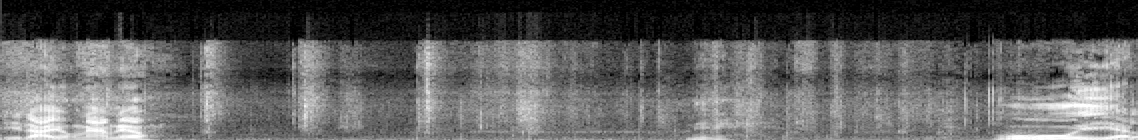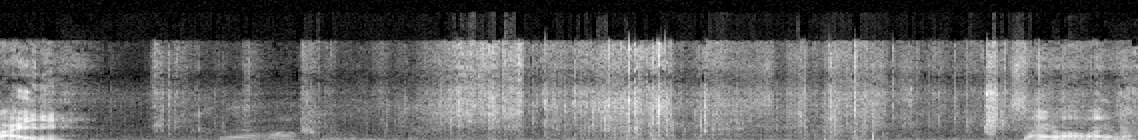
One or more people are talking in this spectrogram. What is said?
นี่หลายยกน้ำเร็วนี่โอ้ยอะไรนี่ไหวปะไหวปะ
